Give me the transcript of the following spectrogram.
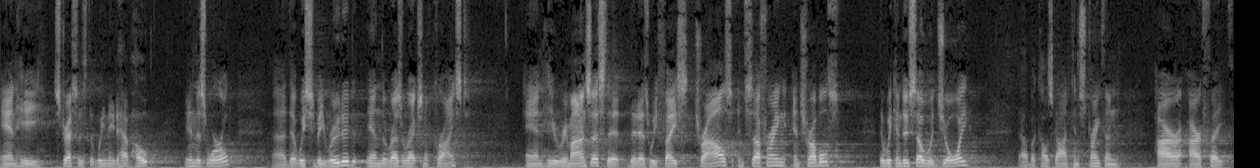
And he stresses that we need to have hope in this world uh, that we should be rooted in the resurrection of Christ. And he reminds us that, that as we face trials and suffering and troubles, that we can do so with joy uh, because God can strengthen our, our faith.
